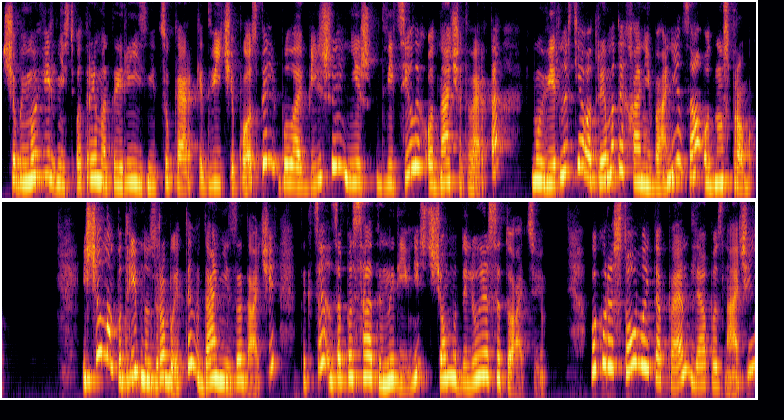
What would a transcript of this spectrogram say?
щоб ймовірність отримати різні цукерки двічі поспіль була більшою, ніж 2,1 четверта ймовірності отримати Honey Bunny за одну спробу. І що нам потрібно зробити в даній задачі, так це записати нерівність, що моделює ситуацію. Використовуйте пен для позначення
